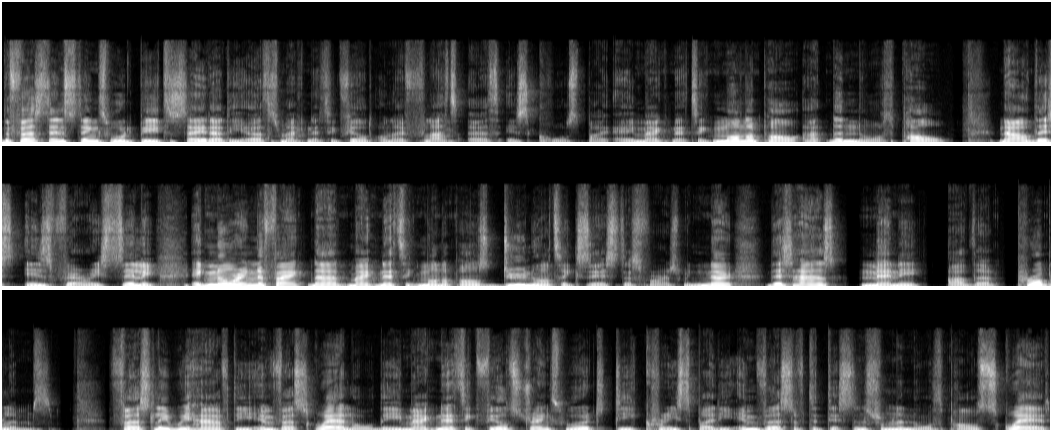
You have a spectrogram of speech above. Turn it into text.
The first instinct would be to say that the Earth's magnetic field on a flat Earth is caused by a magnetic monopole at the North Pole. Now, this is very silly. Ignoring the fact that magnetic monopoles do not exist, as far as we know, this has many other problems. Firstly, we have the inverse square law. The magnetic field strength would decrease by the inverse of the distance from the North Pole squared.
